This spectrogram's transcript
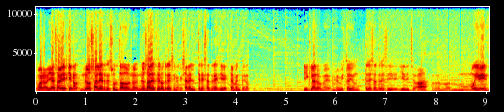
Bueno, ya sabéis que no, sale el resultado, no, sale el 0-3, sino que sale el 3-3 directamente, ¿no? Y claro, me, he visto ahí un 3-3 y, y he dicho, ah, muy bien.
